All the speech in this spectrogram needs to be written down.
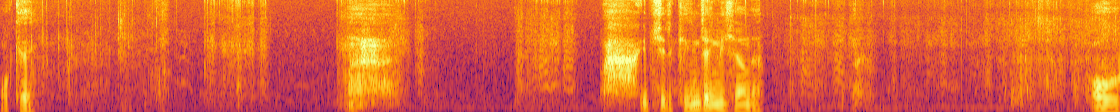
오케이. 아, 입질이 굉장히 미시하네. 어우,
